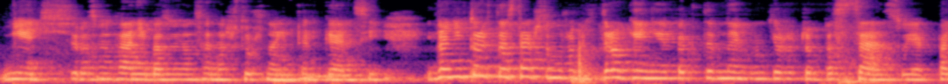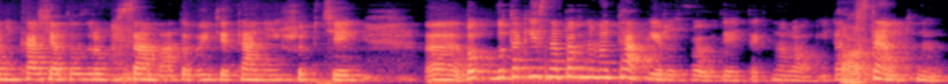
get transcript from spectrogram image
mieć rozwiązanie bazujące na sztucznej inteligencji. I dla niektórych to jest tak, że to może być drogie, nieefektywne i w gruncie rzeczy bez sensu. Jak pani Kasia to zrobi sama, to wyjdzie taniej, szybciej. Y, Bo, bo tak jest na pewnym etapie rozwoju tej technologii, tak, Tak. wstępnym.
